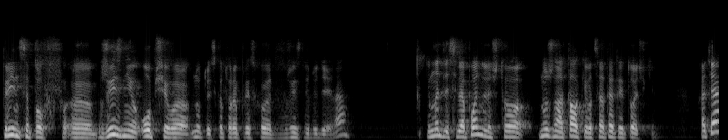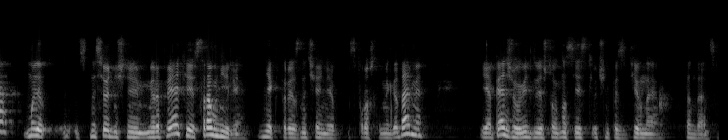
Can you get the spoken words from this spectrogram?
принципов жизни общего, ну, то есть, которые происходят в жизни людей, да? И мы для себя поняли, что нужно отталкиваться от этой точки. Хотя мы на сегодняшнем мероприятии сравнили некоторые значения с прошлыми годами, и опять же увидели, что у нас есть очень позитивная тенденция.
